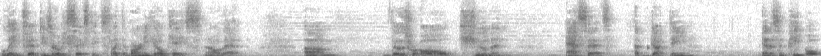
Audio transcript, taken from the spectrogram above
late 50s, early 60s, like the Barney Hill case and all that, um, those were all human assets abducting innocent people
